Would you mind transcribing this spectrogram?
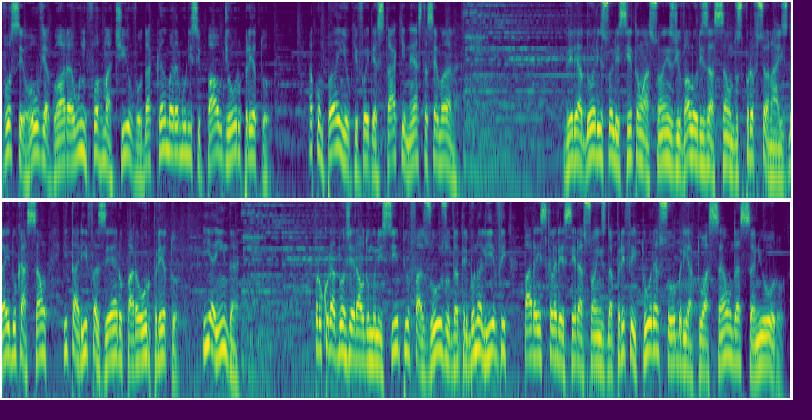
Você ouve agora o informativo da Câmara Municipal de Ouro Preto. Acompanhe o que foi destaque nesta semana. Vereadores solicitam ações de valorização dos profissionais da educação e tarifa zero para Ouro Preto. E ainda, Procurador-Geral do município faz uso da tribuna livre para esclarecer ações da Prefeitura sobre a atuação da Sani Ouro.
